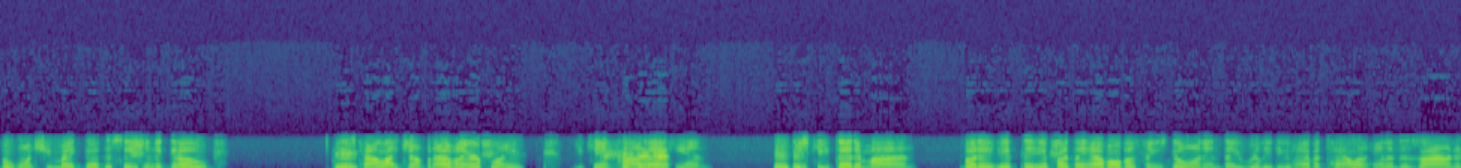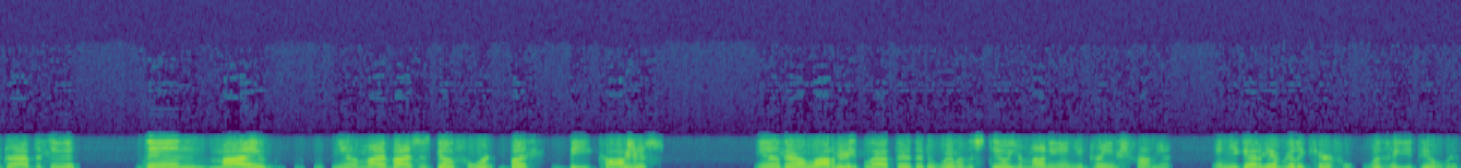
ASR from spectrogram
But once you make that decision to go, Mhm. it's kind of like jumping out of an airplane. You can't climb back in. Just keep that in mind. But if they if uh, they have all those things going and they really do have a talent and a desire and a drive to do it, then my you know my advice is go for it, but be cautious. You know there are a lot of Mhm. people out there that are willing to steal your money and your dreams from you, and you got to Yep. be really careful with who you deal with.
